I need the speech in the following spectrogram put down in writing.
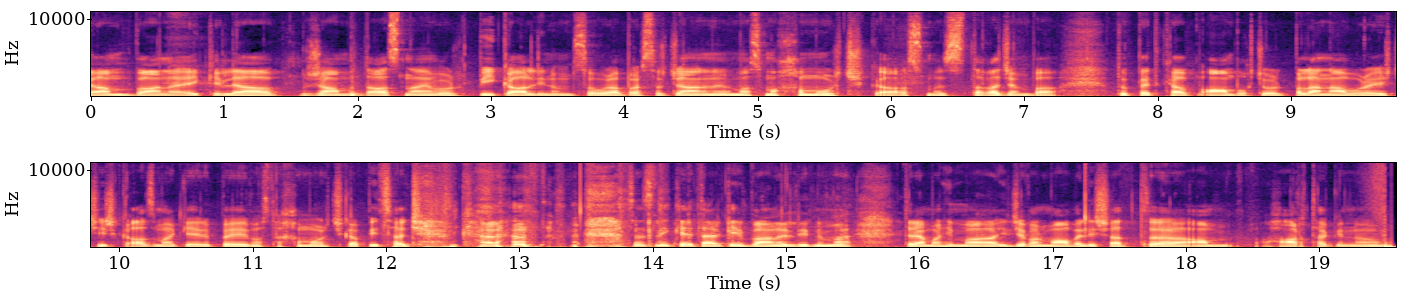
կամ բանը, եկել է ժամը 10-ին, որ պիկ ա լինում սովորաբար սրճարաններում, ասում է խմոր չկա, ասում ես տղա ջան, բա դու պետք է ամբողջ օր պլանավորես, ճիշտ կազմակերպես, ոստա խմոր չկա, պիցա չեմ կարող։ Ասես լիքը տարկի բաներ լինում է, դրա համար հիմա իջևանում ավելի շատ հարթ է գնում։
